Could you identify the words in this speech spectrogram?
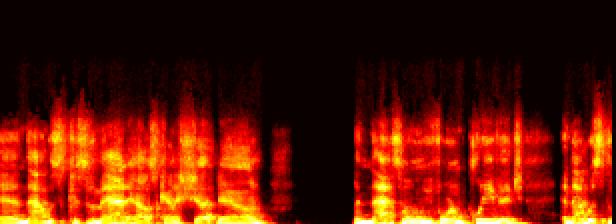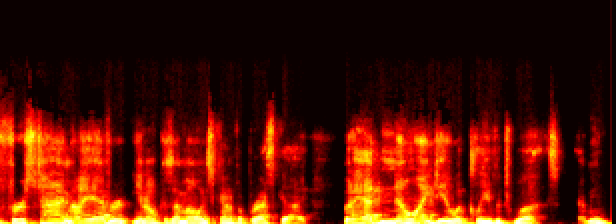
And that was because the Madhouse kind of shut down. And that's when we formed Cleavage. And that was the first time I ever, you know, because I'm always kind of a breast guy, but I had no idea what cleavage was. I mean,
